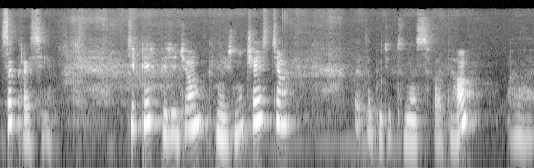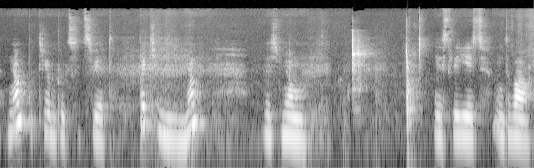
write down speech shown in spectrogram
Закрасили. Теперь перейдем к нижней части. Это будет у нас вода. А, нам потребуется цвет потемнее. Возьмем, если есть два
